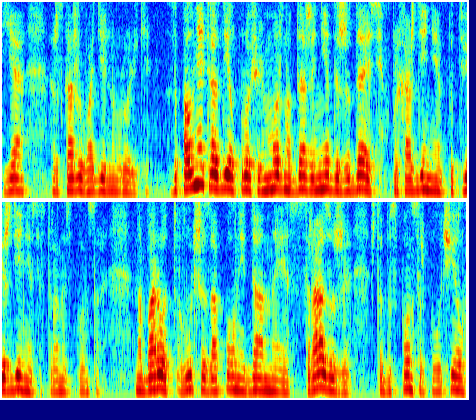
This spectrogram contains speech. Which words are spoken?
я расскажу в отдельном ролике. Заполнять раздел «Профиль» можно даже не дожидаясь прохождения подтверждения со стороны спонсора. Наоборот, лучше заполнить данные сразу же, чтобы спонсор получил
